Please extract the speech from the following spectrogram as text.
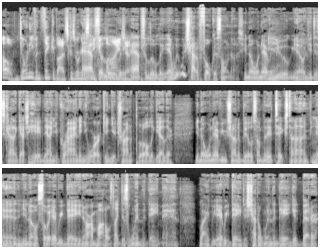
oh, don't even think about us because we're going to sneak up behind you. Absolutely. And we, we try to focus on us. You know, whenever yeah. you, you know, you just kind of got your head down, you're grinding, you're working, you're trying to put it all together. You know, whenever you're trying to build something, it takes time. Mm-hmm. And, you know, so every day, you know, our motto is like just win the day, man. Like every day, just try to win the day and get better.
